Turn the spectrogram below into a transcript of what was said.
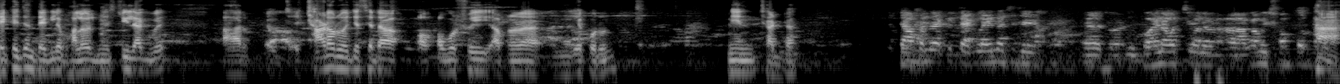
দেখে যান দেখলে ভালো নিশ্চয়ই লাগবে। আর ছাড়ও রয়েছে সেটা অবশ্যই আপনারা ইয়ে করুন। নিন ছাড়টা। হচ্ছে মানে হ্যাঁ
